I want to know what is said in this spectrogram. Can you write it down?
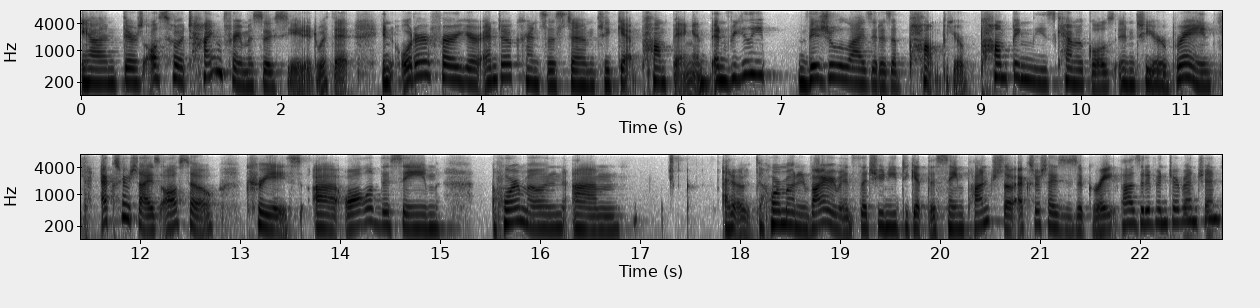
and there's also a time frame associated with it in order for your endocrine system to get pumping and, and really visualize it as a pump. You're pumping these chemicals into your brain. Exercise also creates uh, all of the same hormone. Um, I don't know, hormone environments that you need to get the same punch. So, exercise is a great positive intervention.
